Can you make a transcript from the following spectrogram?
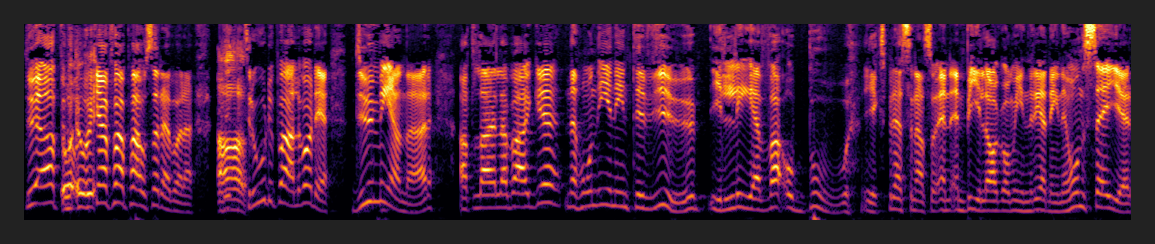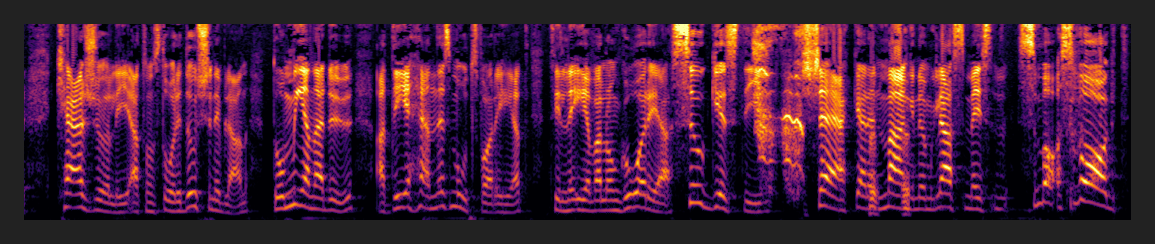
Du, ja, förlåt, Och- och- kan jag få pausa där bara? Ja. Tror du på allvar det? Du menar att Laila Bagge, när hon i en intervju i Leva och Bo i Expressen, alltså en, en bilaga om inredning, när hon säger casually att hon står i duschen ibland, då menar du att det är hennes motsvarighet till när Eva Longoria suggestivt käkar en magnumglass med sma, svagt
